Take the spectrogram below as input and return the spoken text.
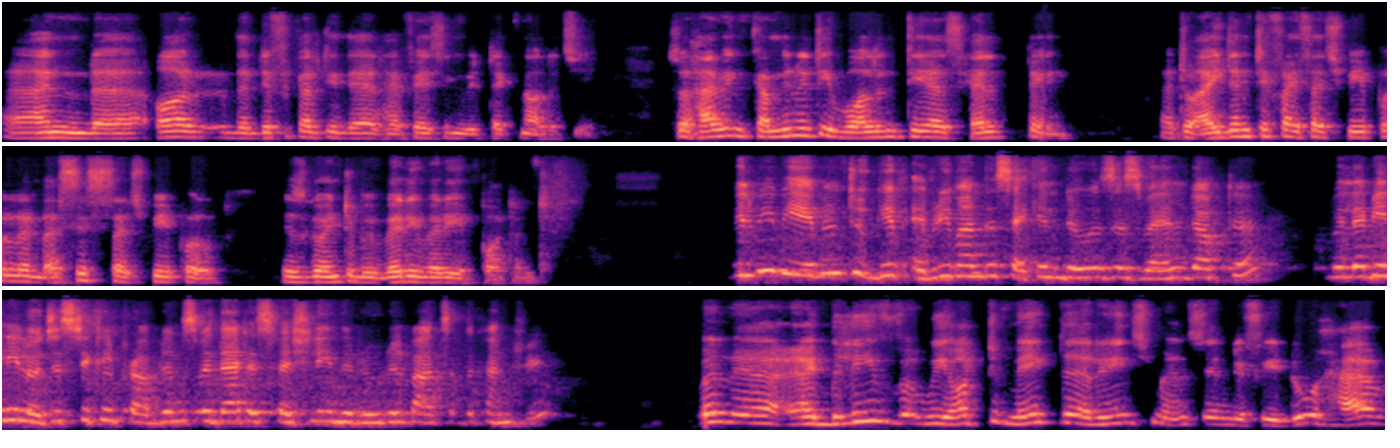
and uh, or the difficulty they are facing with technology. So having community volunteers helping uh, to identify such people and assist such people is going to be very, very important. Will we be able to give everyone the second dose as well, Doctor? Will there be any logistical problems with that, especially in the rural parts of the country? Well, uh, I believe we ought to make the arrangements, and if we do have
